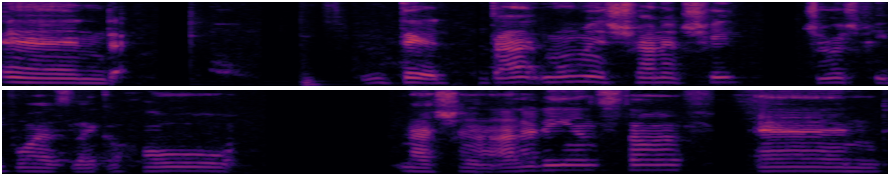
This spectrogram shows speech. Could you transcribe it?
and that movement is trying to treat Jewish people as like a whole nationality and stuff, and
